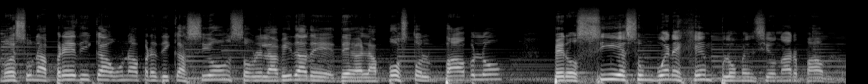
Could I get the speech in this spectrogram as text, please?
no es una prédica, una predicación sobre la vida del apóstol Pablo, pero sí es un buen ejemplo mencionar Pablo.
